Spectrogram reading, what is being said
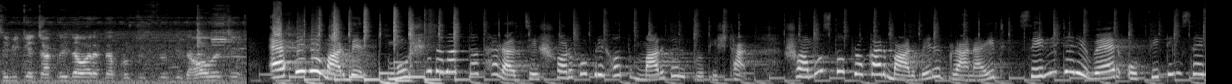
সিভিকে চাকরি দেওয়ার একটা প্রতিশ্রুতি দেওয়া হয়েছে। মার্বেল, মুর্শিদাবাদ তথা রাজ্যের সর্ববৃহৎ মার্বেল প্রতিষ্ঠান। সমস্ত প্রকার মার্বেল, গ্রানাইট স্যানিটারি ওয়্যার ও ফিটিংসের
